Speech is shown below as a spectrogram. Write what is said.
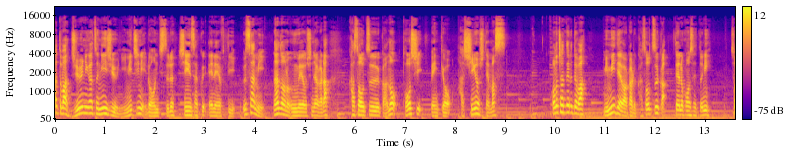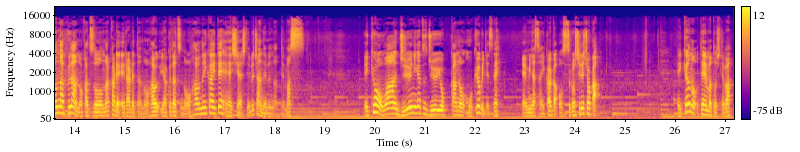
あとは12月22日にローンチする新作 NFT うさみなどの運営をしながら仮想通貨の投資、勉強、発信をしてます。このチャンネルでは耳でわかる仮想通貨っていうのコンセプトにそんな普段の活動の中で得られたノウハウ、役立つノウハウについてシェアしているチャンネルになってます。え今日は12月14日の木曜日ですね。え皆さんいかがお過ごしでしょうか？え今日のテーマとしては、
